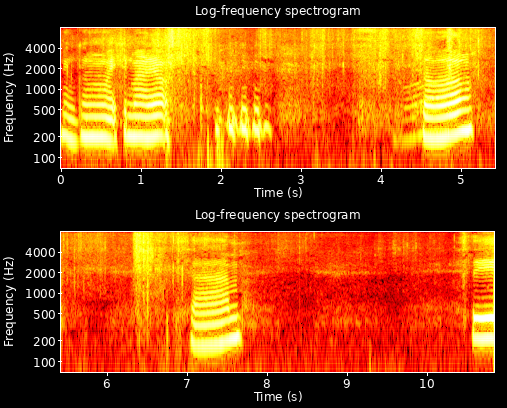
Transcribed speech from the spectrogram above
หนึ่งหน่วยขึ้นมาแล้ว สอง สาม สี่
